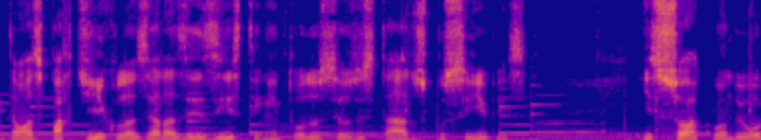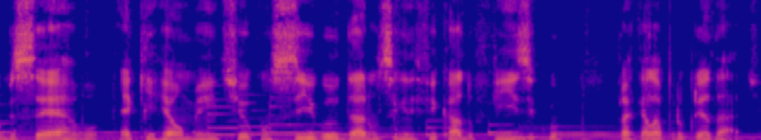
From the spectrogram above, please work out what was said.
Então as partículas elas existem em todos os seus estados possíveis e só quando eu observo é que realmente eu consigo dar um significado físico para aquela propriedade.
